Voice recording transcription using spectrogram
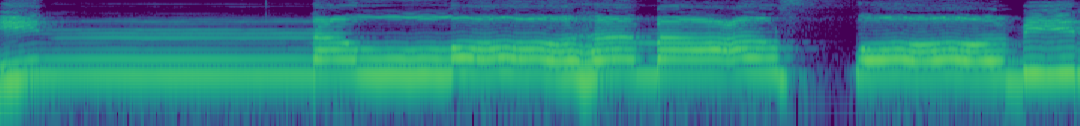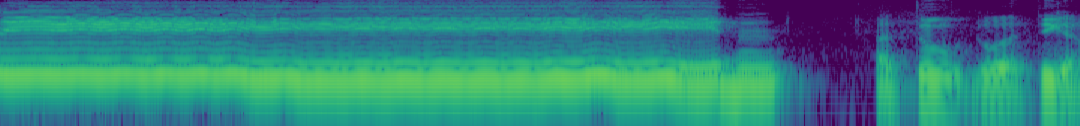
Inna Allah ma'as sabirin. Satu, dua, tiga.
